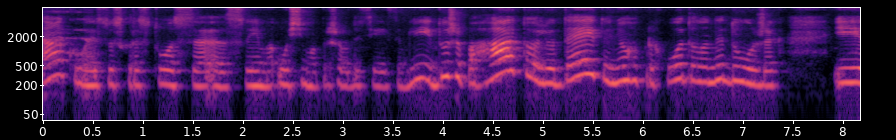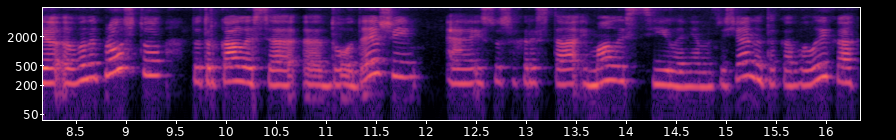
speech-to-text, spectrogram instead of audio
Так, коли Ісус Христос е, своїми учнями прийшов до цієї землі, і дуже багато людей до нього приходило недужих. І вони просто доторкалися до одежі Ісуса Христа і мали зцілення. Надзвичайно така велика,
